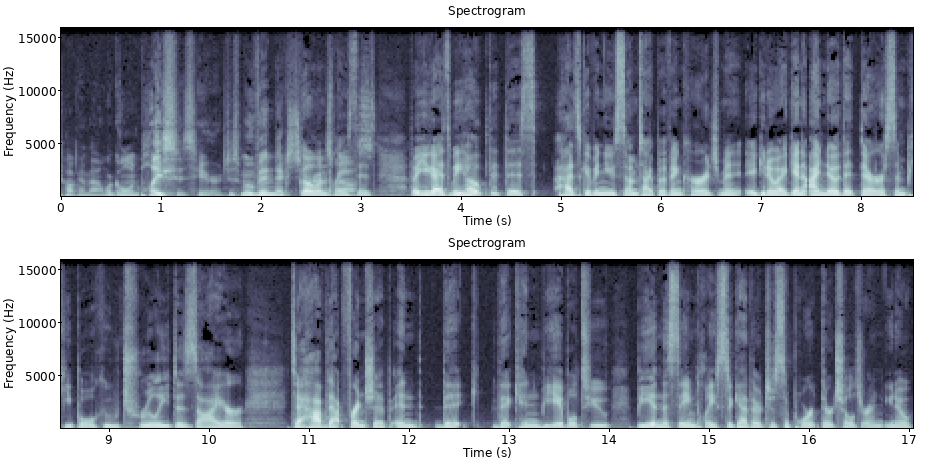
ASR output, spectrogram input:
Talking about, we're going places here. Just move in next going places. But you guys, we hope that this has given you some type of encouragement. You know, again, I know that there are some people who truly desire to have that friendship and that that can be able to be in the same place together to support their children. You know,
